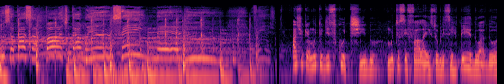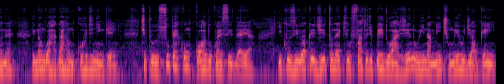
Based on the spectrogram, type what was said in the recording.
o seu passaporte da manhã Acho que é muito discutido, muito se fala aí sobre ser perdoador, né? E não guardar rancor de ninguém. Tipo, eu super concordo com essa ideia. Inclusive, eu acredito, né, que o fato de perdoar genuinamente um erro de alguém,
